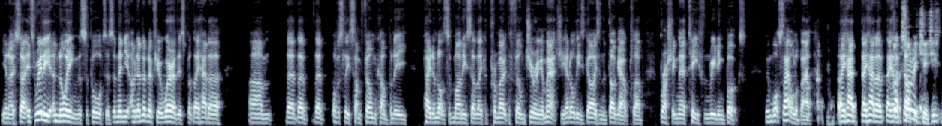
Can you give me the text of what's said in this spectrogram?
You know, so it's really annoying the supporters. And then you, I, mean, I don't know if you're aware of this, but they had a, um, the the the obviously some film company paid them lots of money so they could promote the film during a match. You had all these guys in the dugout club brushing their teeth and reading books. I mean, what's that all about? They had they had a they had. a sorry, Chidge, is,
